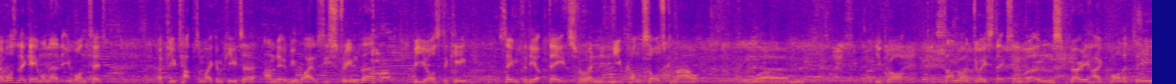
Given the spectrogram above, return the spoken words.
there wasn't a game on there that you wanted, a few taps on my computer and it would be wirelessly streamed there, be yours to keep. Same for the updates for when new consoles come out. Um, You've got Sanwa joysticks and buttons, very high quality,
